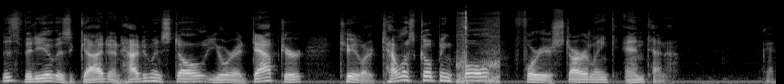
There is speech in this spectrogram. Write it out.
This video is a guide on how to install your adapter to your telescoping pole for your Starlink antenna. Okay.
